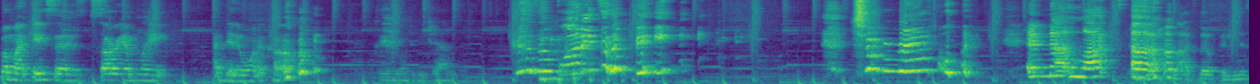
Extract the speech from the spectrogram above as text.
but my case says, sorry I'm late. I didn't want to come. They want to be traveling. Because I wanted to be traveling and not locked up. locked up in this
